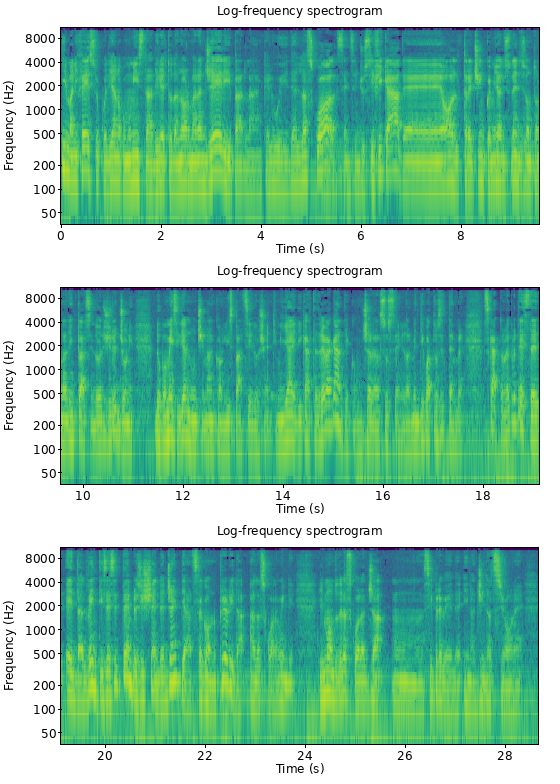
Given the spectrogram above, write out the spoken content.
Il manifesto, quotidiano comunista diretto da Norma Rangeri, parla anche lui della scuola, assenze ingiustificate, oltre 5 milioni di studenti sono tornati in classe in 12 regioni, dopo mesi di annunci mancano gli spazi ai docenti, migliaia di cattedre vacanti a cominciare dal sostegno. Dal 24 settembre scattano le proteste e dal 26 settembre si scende già in piazza con priorità alla scuola, quindi il mondo della scuola già mm, si prevede in agitazione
